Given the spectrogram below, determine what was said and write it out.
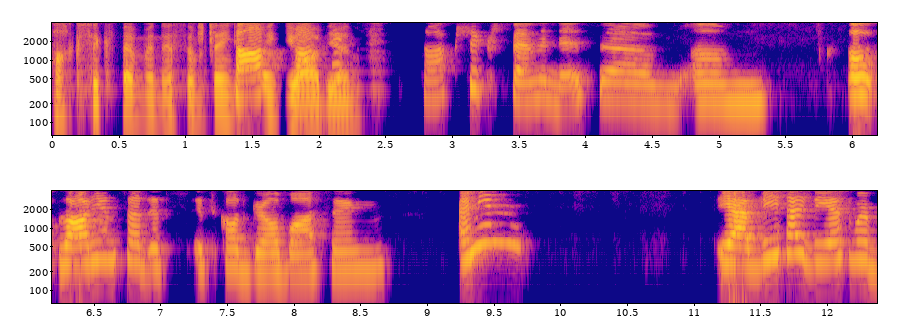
Toxic feminism. Thank Top- thank you, toxic- audience. toxic feminism. Um, oh, the audience said it's it's called girl bossing. I mean, yeah, these ideas were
